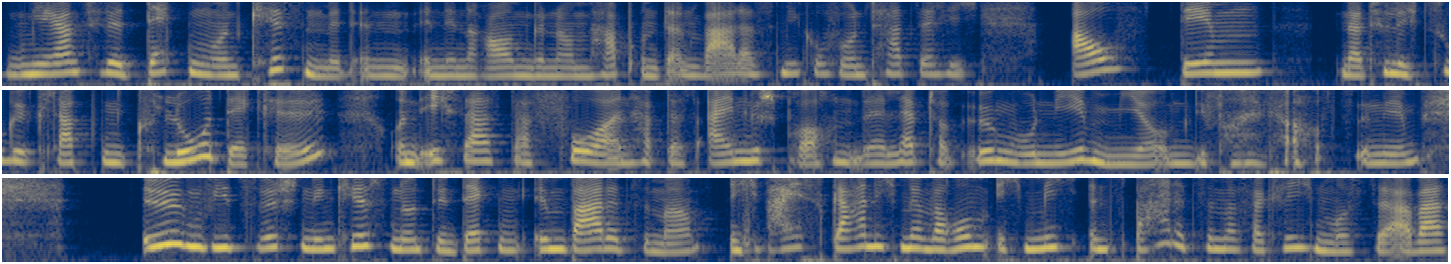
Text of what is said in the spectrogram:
mir ganz viele Decken und Kissen mit in, in den Raum genommen habe und dann war das Mikrofon tatsächlich auf dem natürlich zugeklappten Klodeckel. Und ich saß davor und habe das eingesprochen, der Laptop irgendwo neben mir, um die Folge aufzunehmen irgendwie zwischen den Kissen und den Decken im Badezimmer. Ich weiß gar nicht mehr, warum ich mich ins Badezimmer verkriechen musste, aber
